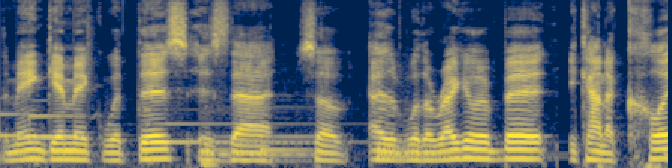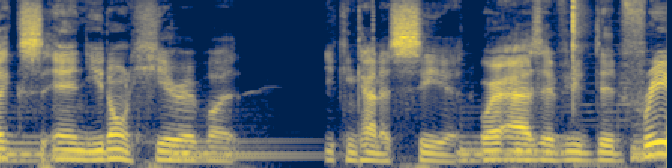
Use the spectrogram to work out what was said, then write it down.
the main gimmick with this is that, so as with a regular bit, it kind of clicks and you don't hear it, but you can kind of see it. Whereas if you did free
